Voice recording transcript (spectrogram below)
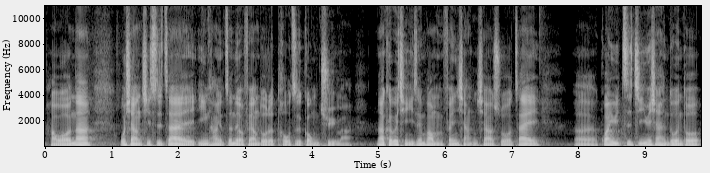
好哦。那我想，其实，在银行真的有非常多的投资工具嘛。那可不可以请医生帮我们分享一下，说在呃，关于自己，因为现在很多人都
